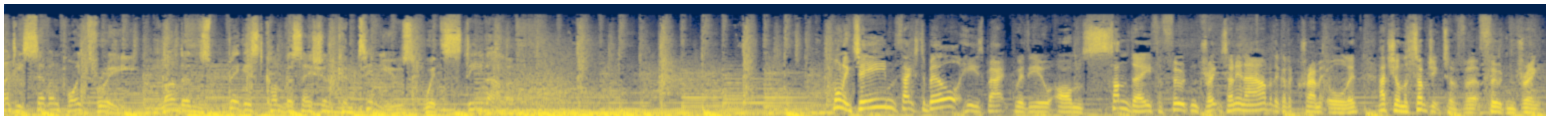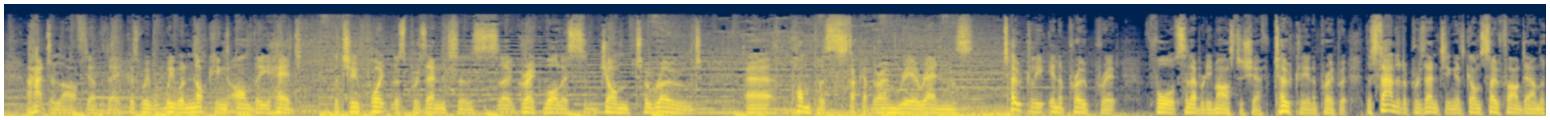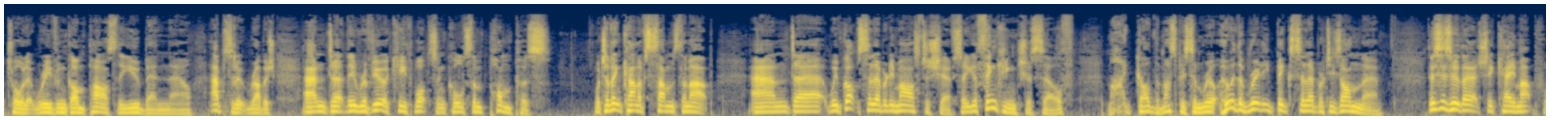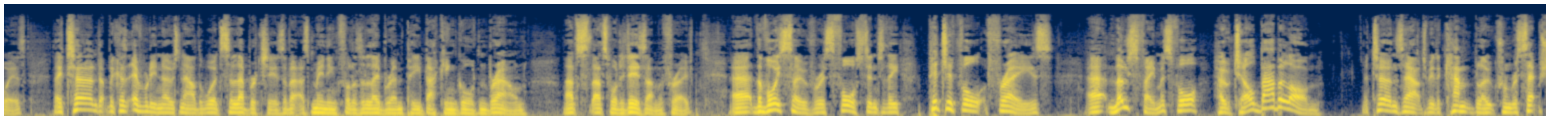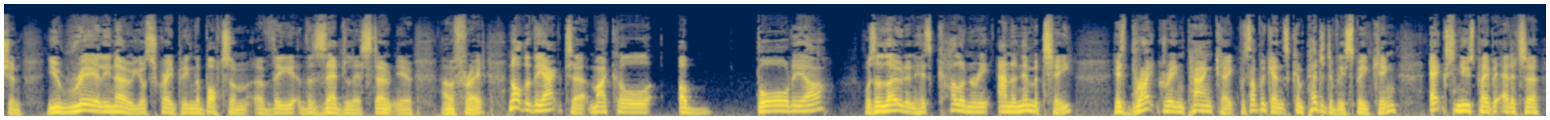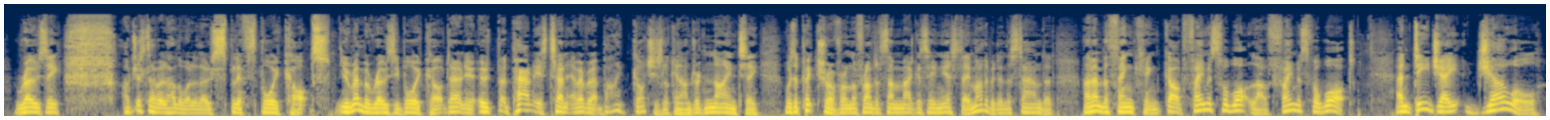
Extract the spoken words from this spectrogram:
97.3. London's biggest conversation continues with Steve Allen. Morning, team. Thanks to Bill. He's back with you on Sunday for food and drinks. Only an hour, but they've got to cram it all in. Actually, on the subject of uh, food and drink, I had to laugh the other day because we, we were knocking on the head the two pointless presenters, uh, Gregg Wallace and John Torode, uh, pompous, stuck up their own rear ends. Totally inappropriate for Celebrity MasterChef. Totally inappropriate. The standard of presenting has gone so far down the toilet, we're even gone past the U-bend now. Absolute rubbish. And uh, the reviewer, Keith Watson, calls them pompous which I think kind of sums them up. And uh, we've got Celebrity MasterChef, so you're thinking to yourself, my God, there must be some real. Who are the really big celebrities on there? This is who they actually came up with. They turned up, because everybody knows now the word celebrity is about as meaningful as a Labour MP backing Gordon Brown. That's, that's what it is, I'm afraid. Uh, the voiceover is forced into the pitiful phrase, uh, most famous for Hotel Babylon. It turns out to be the camp bloke from reception. You really know you're scraping the bottom of the the Z list, don't you? I'm afraid. Not that the actor Michael Obiora was alone in his culinary anonymity his bright green pancake was up against, competitively speaking, ex-newspaper editor Rosie... I'll just have another one of those spliffs boycotts. You remember Rosie Boycott, don't you? It, apparently it's turning up everywhere. By God, she's looking 190. There was a picture of her on the front of some magazine yesterday. Might have been in the Standard. I remember thinking, God, famous for what, love? Famous for what? And DJ Joel.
